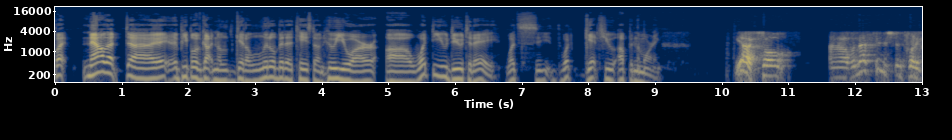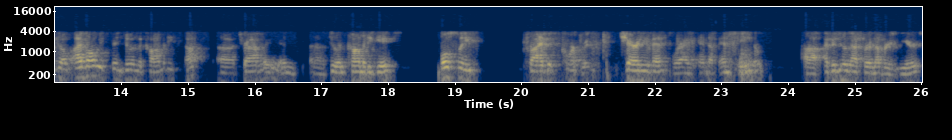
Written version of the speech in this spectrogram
But now that uh, people have gotten to get a little bit of taste on who you are, uh, what do you do today? What's what gets you up in the morning? Yeah, so uh, when that finished in 2012, I've always been doing the comedy stuff, uh, traveling and uh, doing comedy gigs, mostly private corporate charity events where I end up emceeing them. Uh, I've been doing that for a number of years.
